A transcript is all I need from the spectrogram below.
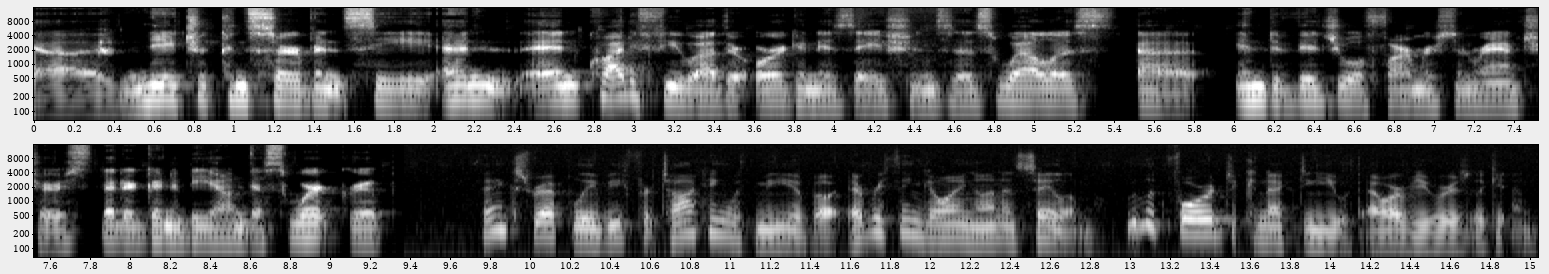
uh, Nature Conservancy, and and quite a few other organizations, as well as uh, individual farmers and ranchers that are going to be on this work group. Thanks, Rep Levy, for talking with me about everything going on in Salem. We look forward to connecting you with our viewers again.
